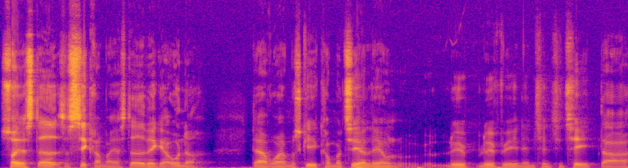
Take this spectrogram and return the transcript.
så, er jeg stadig, så sikrer mig, at jeg stadigvæk er under, der hvor jeg måske kommer til at lave, løbe, løbe i en intensitet, der,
